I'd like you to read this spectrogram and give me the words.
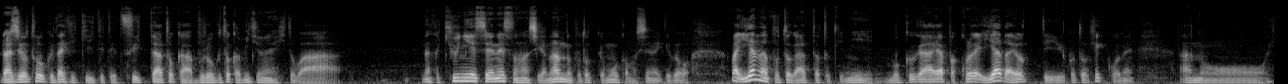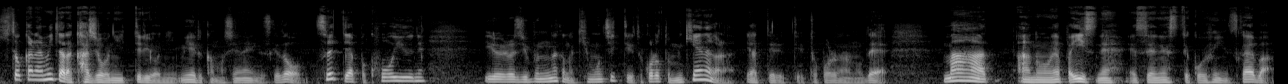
ラジオトークだけ聞いてて、ツイッターとかブログとか見てない人は、なんか急に SNS の話が何のことって思うかもしれないけど、まあ嫌なことがあった時に、僕がやっぱこれが嫌だよっていうことを結構ね、あの、人から見たら過剰に言ってるように見えるかもしれないんですけど、それってやっぱこういうね、いろいろ自分の中の気持ちっていうところと向き合いながらやってるっていうところなので、まあ、あの、やっぱいいですね。SNS ってこういうふうに使えば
